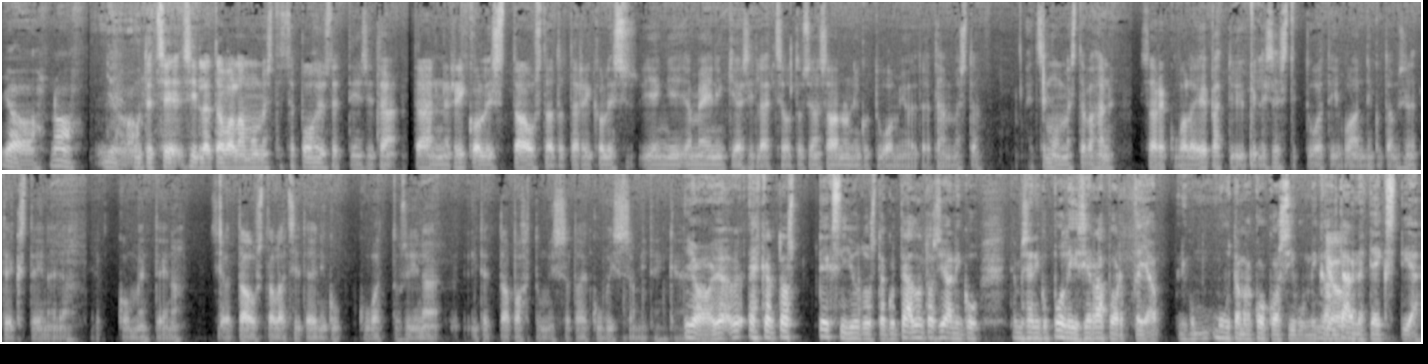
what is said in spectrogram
Joo, no joo. Mutta se, sillä tavalla mun mielestä se pohjustettiin sitä tämän rikollistaustaa, tota rikollisjengi ja meininkiä sillä, että se on tosiaan saanut niinku tuomioita ja tämmöistä. Se mun mielestä vähän sarjakuvalle epätyypillisesti tuotiin vaan niinku tämmöisenä teksteinä ja, ja kommentteina siellä taustalla, että sitä ei niinku kuvattu siinä itse tapahtumissa tai kuvissa mitenkään. Joo, ja ehkä tuosta tekstijutusta, kun täällä on tosiaan niin kuin, tämmöisiä niin kuin poliisiraportteja, niin kuin muutama koko sivu, mikä Joo. on täynnä tekstiä,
